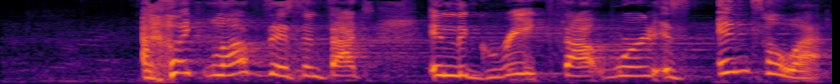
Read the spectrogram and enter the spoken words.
I like love this. In fact, in the Greek, that word is intellect.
